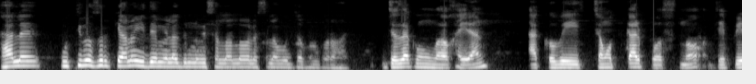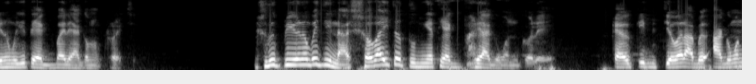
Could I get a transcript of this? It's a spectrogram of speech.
তাহলে প্রতি বছর কেন ঈদে মিলাদুল নবী সাল্লাহ সাল্লাম উদযাপন করা হয়? জাজাকুমুল্লাহ খাইরান খুবই চমৎকার প্রশ্ন যে প্রিয় নবীজিতে একবারে আগমন করেছে। শুধু প্রিয় নবীজি না, সবাই তো দুনিয়াতে একবারে আগমন করে। কেউ কি দ্বিতীয়বার আগমন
